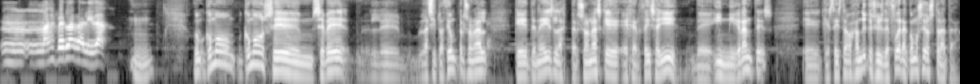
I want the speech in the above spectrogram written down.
mm, más ver la realidad. ¿Cómo, cómo se, se ve la situación personal que tenéis las personas que ejercéis allí de inmigrantes, eh, que estáis trabajando y que sois de fuera? ¿Cómo se os trata?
